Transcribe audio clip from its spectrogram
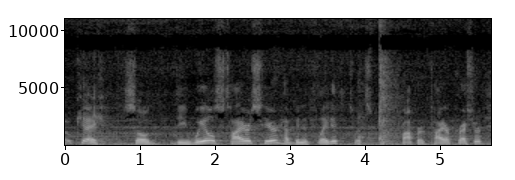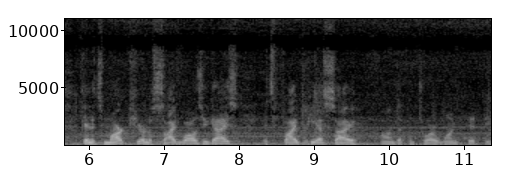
Okay, so the wheels, tires here have been inflated to its proper tire pressure. Again, it's marked here on the sidewalls, you guys. It's 5 PSI on the Pentora 150.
